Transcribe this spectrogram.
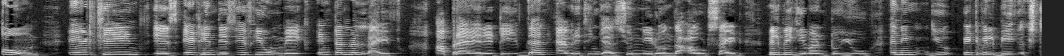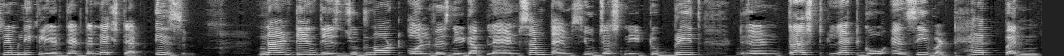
on. 18th is 18th is if you make internal life a priority then everything else you need on the outside will be given to you. And you it will be extremely clear that the next step is 19th is you do not always need a plan. Sometimes you just need to breathe and trust let go and see what happen.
